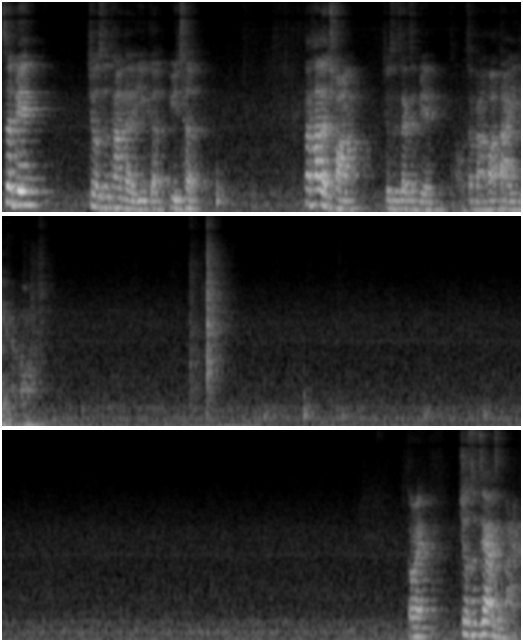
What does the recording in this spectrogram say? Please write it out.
这边就是它的一个预测。那他的床就是在这边，我再把它画大一点了哦。各位就是这样子摆，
